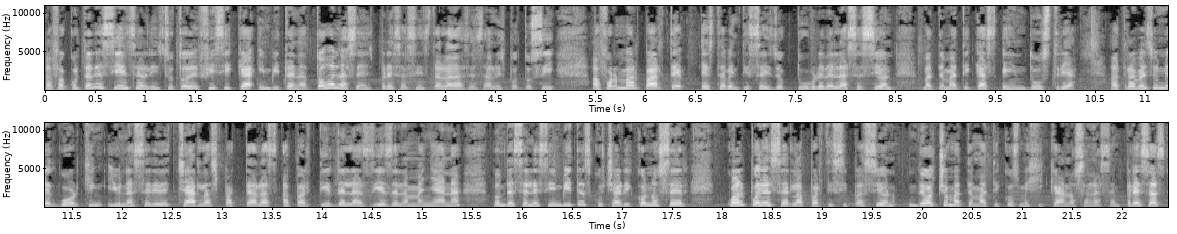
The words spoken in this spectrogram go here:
la Facultad de Ciencia del Instituto de Física invitan a todas las empresas instaladas en San Luis Potosí a formar parte este 26 de octubre de la sesión Matemáticas e Industria a través de un networking y una serie de charlas pactadas a partir de las 10 de la mañana, donde se les invita a escuchar y conocer cuál puede ser la participación de ocho matemáticos mexicanos en las empresas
